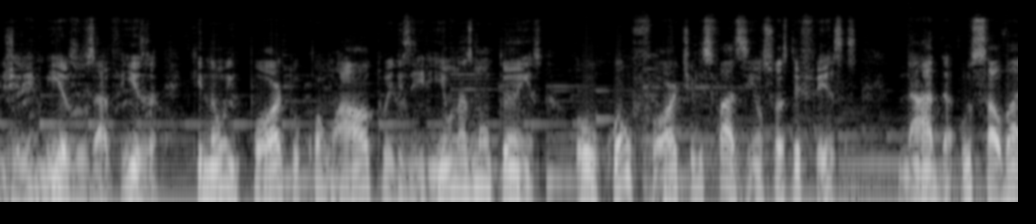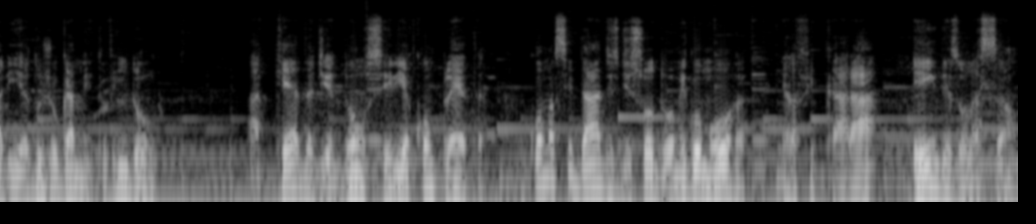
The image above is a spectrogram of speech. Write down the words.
Jeremias os avisa que não importa o quão alto eles iriam nas montanhas ou quão forte eles faziam suas defesas, nada os salvaria do julgamento vindouro. A queda de Edom seria completa, como as cidades de Sodoma e Gomorra, ela ficará em desolação.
